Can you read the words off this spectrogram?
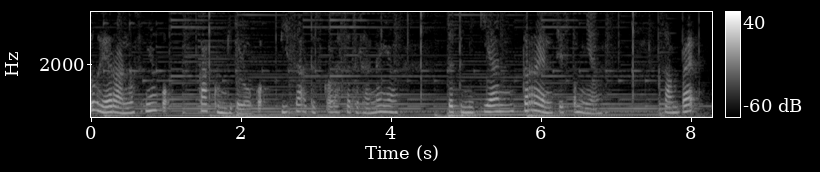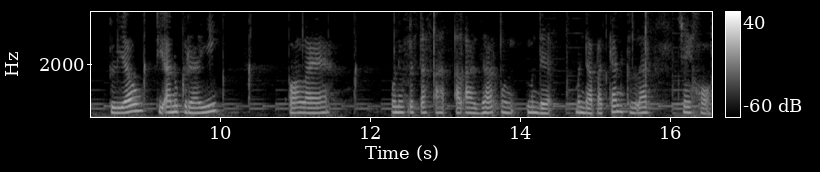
tuh heran maksudnya kok kagum gitu loh kok bisa ada sekolah sederhana yang sedemikian keren sistemnya sampai beliau dianugerahi oleh Universitas Al-Azhar mendapatkan gelar Syekho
